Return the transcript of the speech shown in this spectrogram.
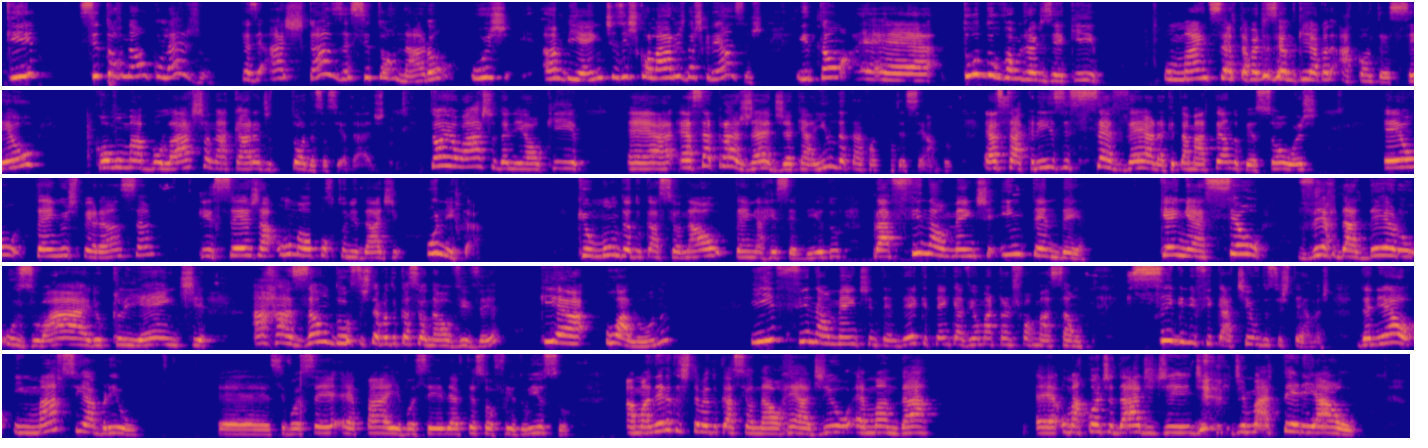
que se tornar um colégio. Quer dizer, as casas se tornaram os ambientes escolares das crianças. Então, é, tudo, vamos dizer que o mindset estava dizendo que aconteceu como uma bolacha na cara de toda a sociedade. Então, eu acho, Daniel, que é, essa tragédia que ainda está acontecendo, essa crise severa que está matando pessoas, eu tenho esperança que seja uma oportunidade única que o mundo educacional tenha recebido para finalmente entender quem é seu verdadeiro usuário, cliente, a razão do sistema educacional viver que é o aluno, e finalmente entender que tem que haver uma transformação significativa dos sistemas. Daniel, em março e abril, é, se você é pai, você deve ter sofrido isso. A maneira que o sistema educacional reagiu é mandar é, uma quantidade de, de, de material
